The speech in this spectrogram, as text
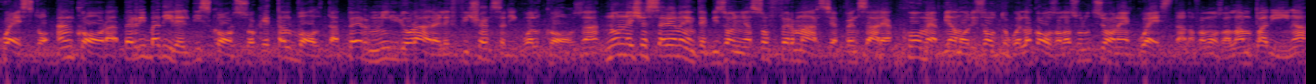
Questo ancora per ribadire il discorso che talvolta per migliorare l'efficienza di qualcosa non necessariamente bisogna soffermarsi a pensare a come abbiamo risolto quella cosa, la soluzione è questa, la famosa lampadina,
